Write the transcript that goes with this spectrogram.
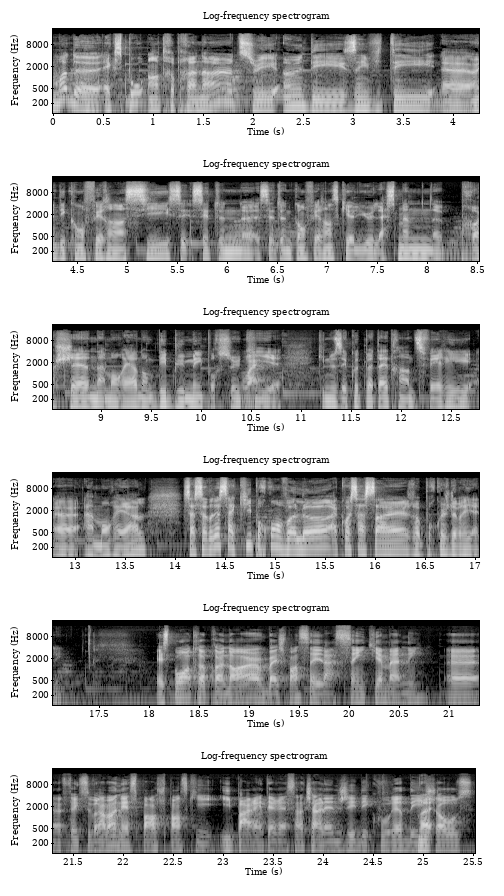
Parle-moi de Expo Entrepreneur. Tu es un des invités, euh, un des conférenciers. C'est une, une conférence qui a lieu la semaine prochaine à Montréal, donc début mai pour ceux qui, euh, qui nous écoutent peut-être en différé euh, à Montréal. Ça s'adresse à qui? Pourquoi on va là? À quoi ça sert? Pourquoi je devrais y aller? Expo Entrepreneur, ben, je pense que c'est la cinquième année. fait que c'est vraiment un espace, je pense, qui est hyper intéressant, challenger, découvrir des choses,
